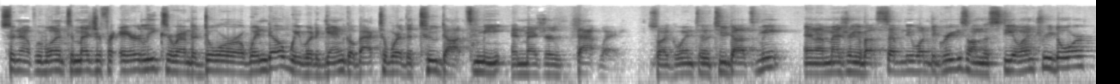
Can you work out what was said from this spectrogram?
So now if we wanted to measure for air leaks around a door or a window, we would again go back to where the two dots meet and measure that way. So I go into the two dots meet and I'm measuring about 71 degrees on the steel entry door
